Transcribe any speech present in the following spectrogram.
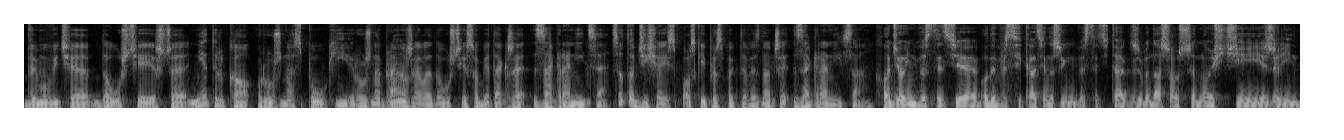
wy mówicie, dołóżcie jeszcze nie tylko różne spółki, różne branże, ale dołóżcie sobie także zagranicę. Co to dzisiaj z polskiej perspektywy znaczy zagranica? Chodzi o inwestycje, o dywersyfikację naszych inwestycji, tak? Żeby nasze oszczędności, jeżeli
